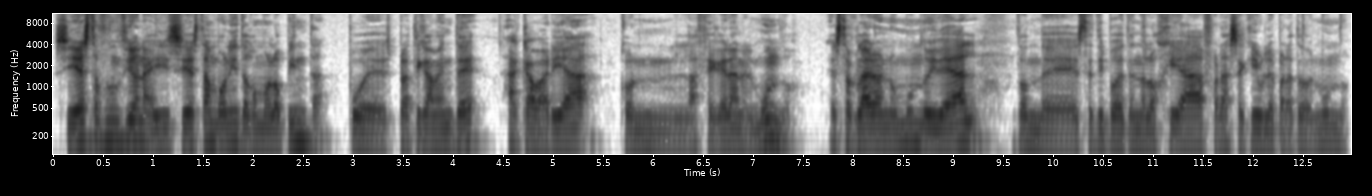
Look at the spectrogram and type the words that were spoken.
Si esto funciona y si es tan bonito como lo pinta, pues prácticamente acabaría con la ceguera en el mundo. Esto claro, en un mundo ideal donde este tipo de tecnología fuera asequible para todo el mundo.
